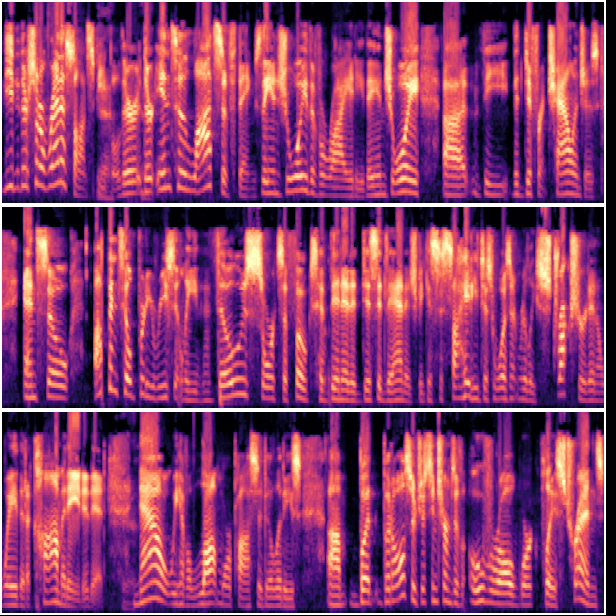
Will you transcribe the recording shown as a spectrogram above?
you know, they're sort of renaissance people. Yeah, they're yeah. they're into lots of things. They enjoy the variety. They enjoy uh, the the different challenges. And so up until pretty recently, those sorts of folks have been at a disadvantage because society just wasn't really structured structured in a way that accommodated it. Yeah. Now we have a lot more possibilities, um, but but also just in terms of overall workplace trends,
